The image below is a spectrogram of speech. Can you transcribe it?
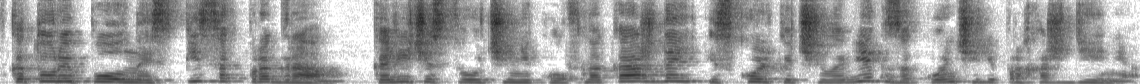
в которой полный список программ, количество учеников на каждой и сколько человек закончили прохождение.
